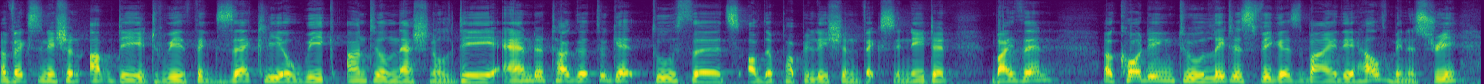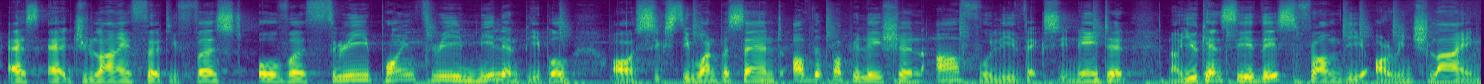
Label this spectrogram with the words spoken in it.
A vaccination update with exactly a week until National Day and a target to get two-thirds of the population vaccinated by then. According to latest figures by the Health Ministry, as at July 31st, over 3.3 million people, or 61% of the population, are fully vaccinated. Now you can see this from the orange line,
